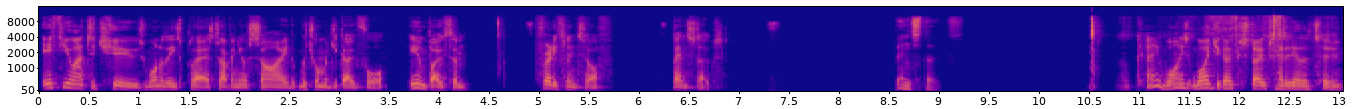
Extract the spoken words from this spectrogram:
If you had to choose one of these players to have on your side, which one would you go for? Ian Botham, Freddie Flintoff, Ben Stokes. Ben Stokes. Okay, why is, did you go for Stokes ahead of the other two?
